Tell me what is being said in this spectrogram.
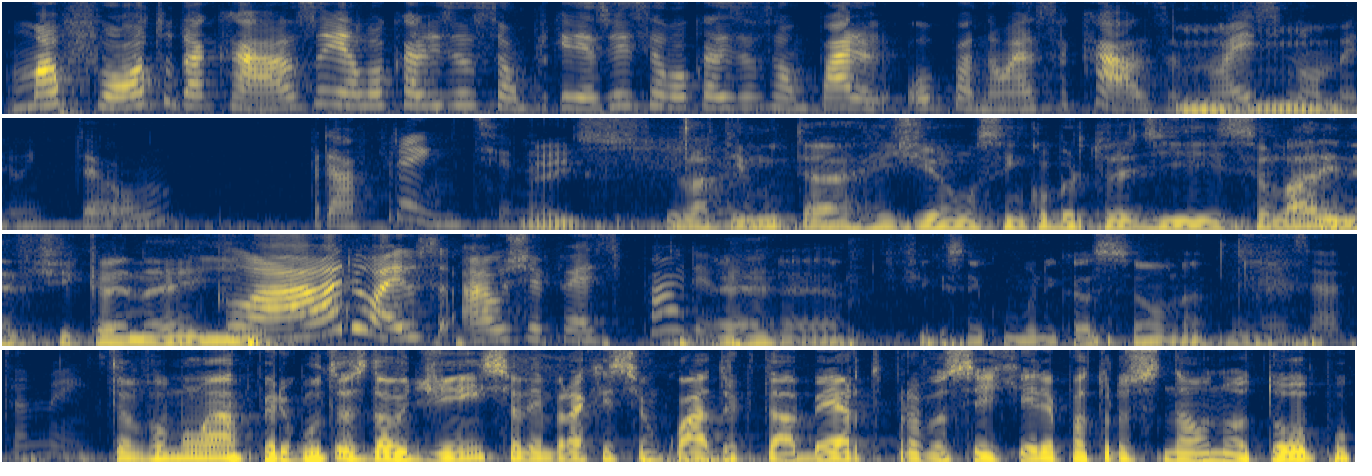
uma foto da casa e a localização. Porque às vezes a localização para, opa, não é essa casa, não é esse número. Então, pra frente, né? É isso. E lá tem muita região sem cobertura de celular ainda fica, né? E, Claro, aí o, aí o GPS para. É. É, fica sem comunicação, né? Exatamente. Então vamos lá, perguntas da audiência. Lembrar que esse é um quadro que está aberto para você que queira patrocinar o Notopo.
